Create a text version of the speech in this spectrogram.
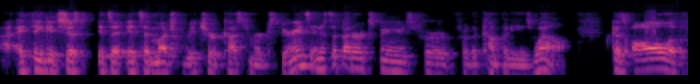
I think it's just it's a it's a much richer customer experience and it's a better experience for for the company as well because all of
